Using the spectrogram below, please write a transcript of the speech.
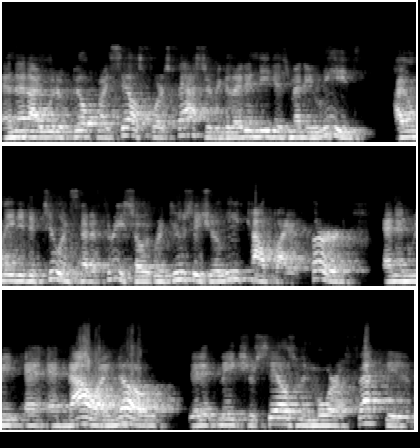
And then I would have built my sales force faster because I didn't need as many leads. I only needed two instead of three. So it reduces your lead count by a third. And, in re- and, and now I know that it makes your salesman more effective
